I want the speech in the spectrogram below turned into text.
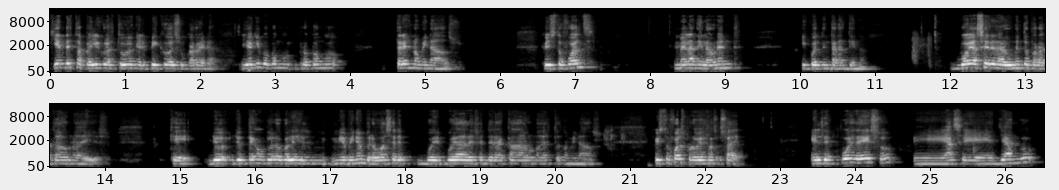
¿Quién de esta película estuvo en el pico de su carrera? Y yo aquí propongo, propongo tres nominados. Christoph Waltz, Melanie Laurent y Quentin Tarantino. Voy a hacer el argumento para cada uno de ellos. Que yo, yo tengo claro cuál es mi opinión, pero voy a, defender a cada uno de estos nominados. Christoph Waltz, por obvias razones. O él después de eso eh, hace Django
